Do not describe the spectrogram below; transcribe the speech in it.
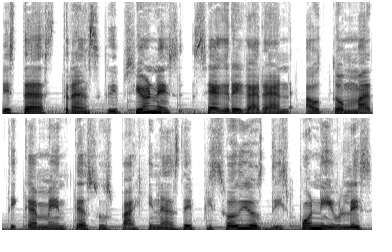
Estas transcripciones se agregarán automáticamente a sus páginas de episodios disponibles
